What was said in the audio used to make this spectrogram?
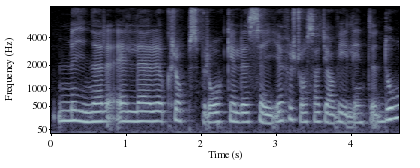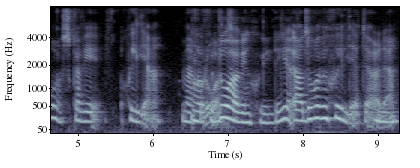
miner eller kroppsspråk eller säger förstås att jag vill inte, då ska vi skilja människor Ja, för åt. då har vi en skyldighet. Ja, då har vi en skyldighet att göra det.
